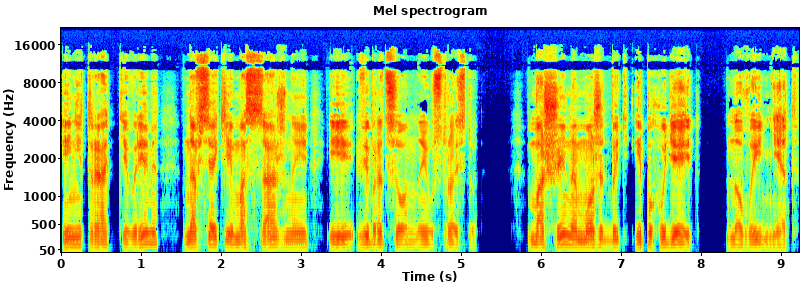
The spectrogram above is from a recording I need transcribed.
И не тратьте время на всякие массажные и вибрационные устройства. Машина, может быть, и похудеет, но вы нет.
